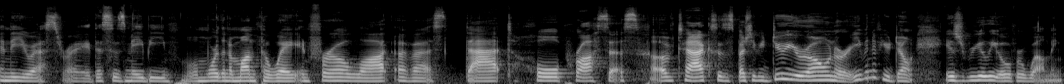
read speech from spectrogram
in the US, right? This is maybe a little more than a month away. And for a lot of us, that whole process of taxes, especially if you do your own or even if you don't, is really overwhelming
